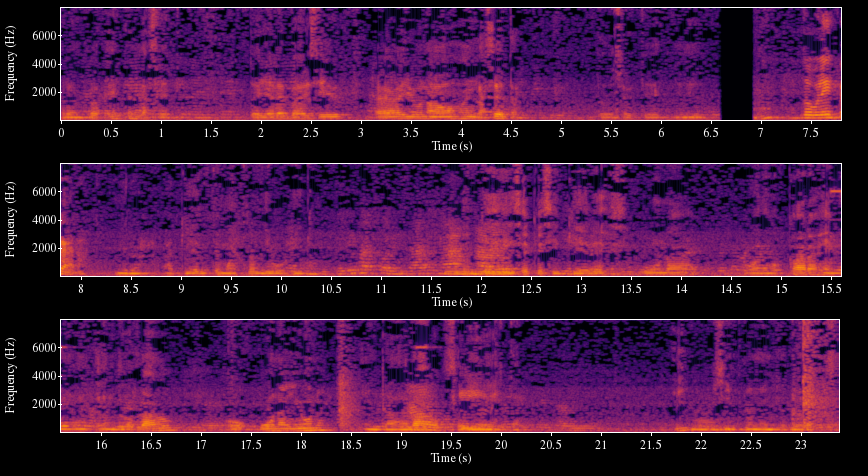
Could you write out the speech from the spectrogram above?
Por ejemplo, esta es la Z. Entonces ella les va a decir, hay una hoja en la Z. Entonces ustedes tienen Doble cara. Mira, aquí él te muestra el dibujito. Él te dice que si quieres una o dos caras en, un- en dos lados o una y una en cada lado, ok. sería esta. Y simplemente lo haces.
